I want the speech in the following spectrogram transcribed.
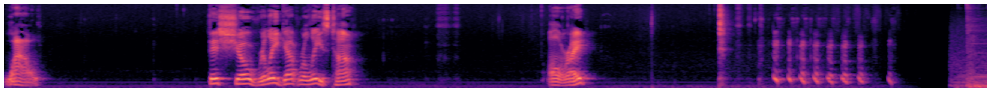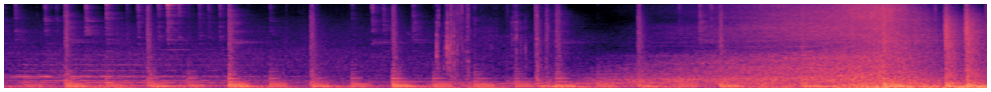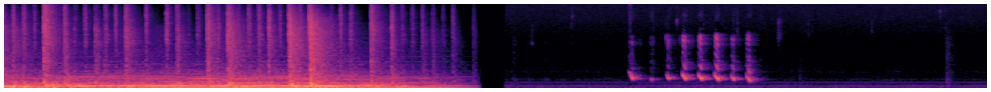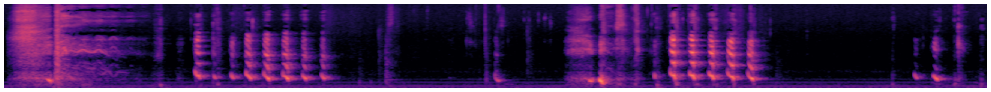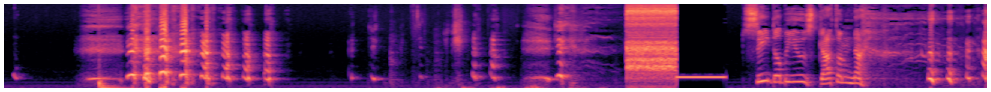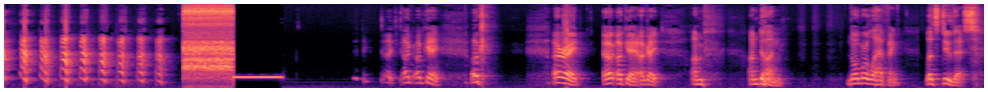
Wow. This show really got released, huh? All right. CW's Gotham Knight. okay, okay, all right, okay, okay. I'm, I'm done. No more laughing. Let's do this.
